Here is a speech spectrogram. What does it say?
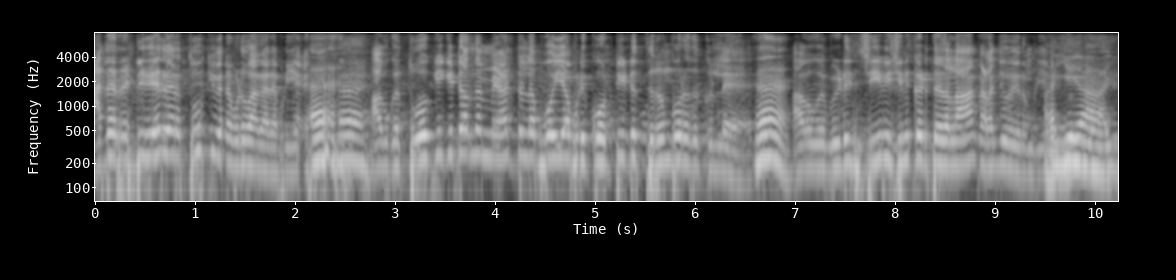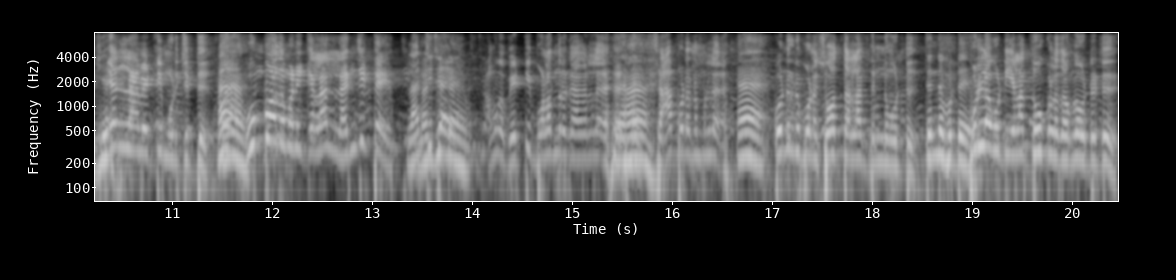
அதை ரெண்டு பேர் வேற தூக்கி வேற விடுவாங்க அப்படியே. அவங்க தூக்கிக்கிட்டு அந்த மேட்டுல போய் அப்படி கொட்டிட்டு திரும்புறதுக்குள்ள. அவங்க விடு சீவி சினுக்கு எடுத்ததெல்லாம் களைஞ்சு போயிடும் ஐயா ஐயா. எல்லாம் வெட்டி முடிச்சிட்டு. ஒன்பது மணிக்கெல்லாம் லஞ்சு டைம் அவங்க வெட்டி பொழந்திருக்காங்கல்ல சாப்பிடணும்ல. ஆ. கொண்டுகிட்டு போன சோத்தெல்லாம் தின்னு விட்டு. தின்னு புட்டு புள்ள குட்டியெல்லாம் தூக்குல தொங்க விட்டுட்டு.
